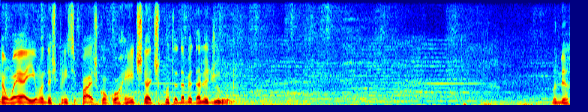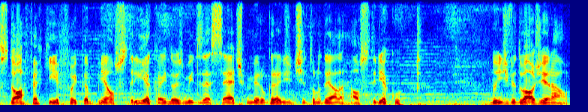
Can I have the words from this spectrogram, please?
Não é aí uma das principais concorrentes na disputa da medalha de ouro. Mannersdorfer, que foi campeã austríaca em 2017, primeiro grande título dela, austríaco, no individual geral.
